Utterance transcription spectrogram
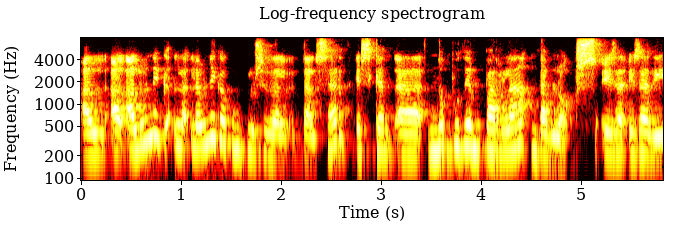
L'única conclusió del, del CERT és que eh, no podem parlar de blocs. És, és a dir,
